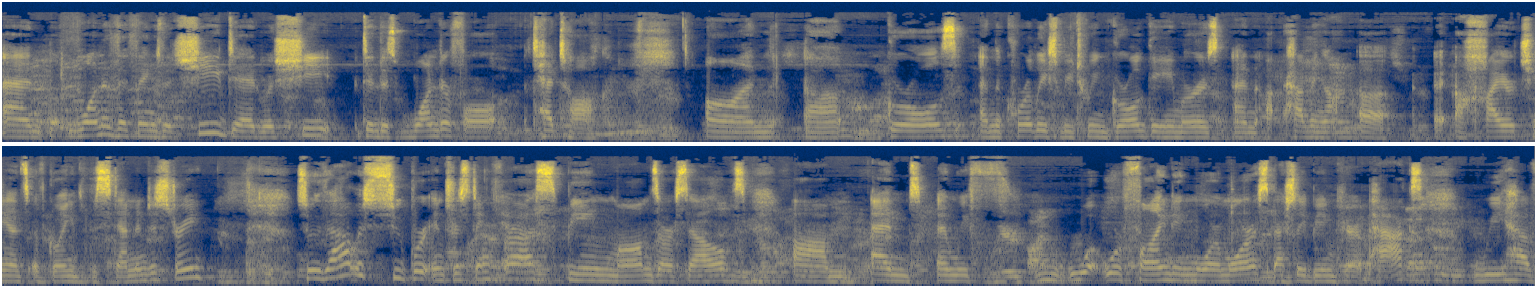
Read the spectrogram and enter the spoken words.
And but one of the things that she did was she did this wonderful TED talk on uh, girls and the correlation between girl gamers and having a, a a higher chance of going into the STEM industry. So that was super interesting for us, being moms ourselves, um, and and we what we're finding more and more, especially being here at PAX, we have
